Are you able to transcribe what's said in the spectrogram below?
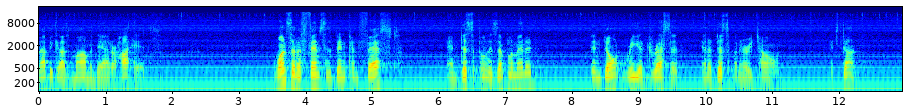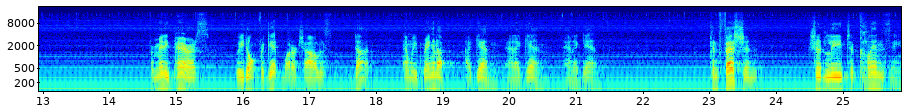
not because mom and dad are hotheads. Once an offense has been confessed and discipline is implemented, then don't readdress it in a disciplinary tone. It's done. For many parents, we don't forget what our child has done, and we bring it up again and again and again. Confession should lead to cleansing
